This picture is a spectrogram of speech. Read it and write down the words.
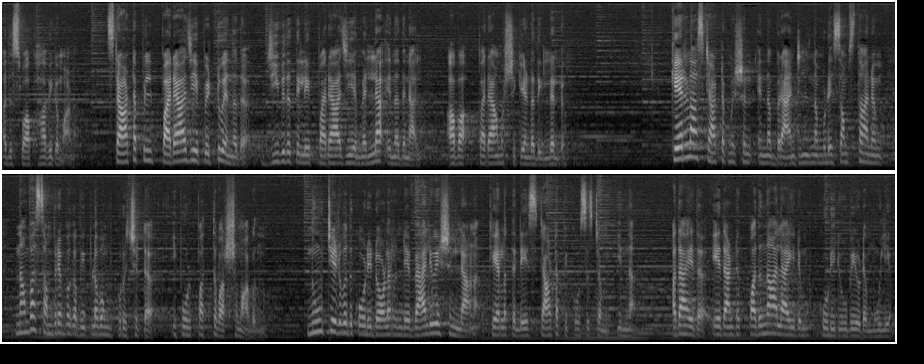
അത് സ്വാഭാവികമാണ്. സ്റ്റാർട്ടപ്പിൽ പരാജയപ്പെട്ടു എന്നത് ജീവിതത്തിലെ പരാജയമല്ല എന്നതിനാൽ അവ പരാമർശിക്കേണ്ടതില്ലല്ലോ. കേരള സ്റ്റാർട്ടപ്പ് മിഷൻ എന്ന ബ്രാൻഡിൽ നമ്മുടെ സംസ്ഥാനം നവസംരംഭക വിപ്ലവം കുറിച്ചിട്ട് ഇപ്പോൾ പത്ത് വർഷമാകുന്നു. നൂറ്റി എഴുപത് കോടി ഡോളറിന്റെ വാല്യുവേഷനിലാണ് കേരളത്തിന്റെ സ്റ്റാർട്ടപ്പ് ഇക്കോസിസ്റ്റം ഇന്ന്. അതായത് ഏതാണ്ട് പതിനാലായിരം കോടി രൂപയുടെ മൂല്യം.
